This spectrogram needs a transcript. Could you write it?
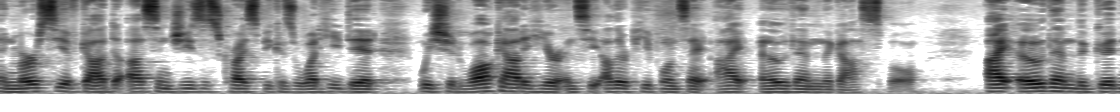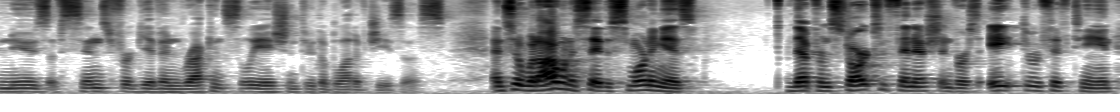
and mercy of God to us in Jesus Christ because of what he did, we should walk out of here and see other people and say, I owe them the gospel. I owe them the good news of sins forgiven, reconciliation through the blood of Jesus. And so, what I want to say this morning is that from start to finish, in verse 8 through 15,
